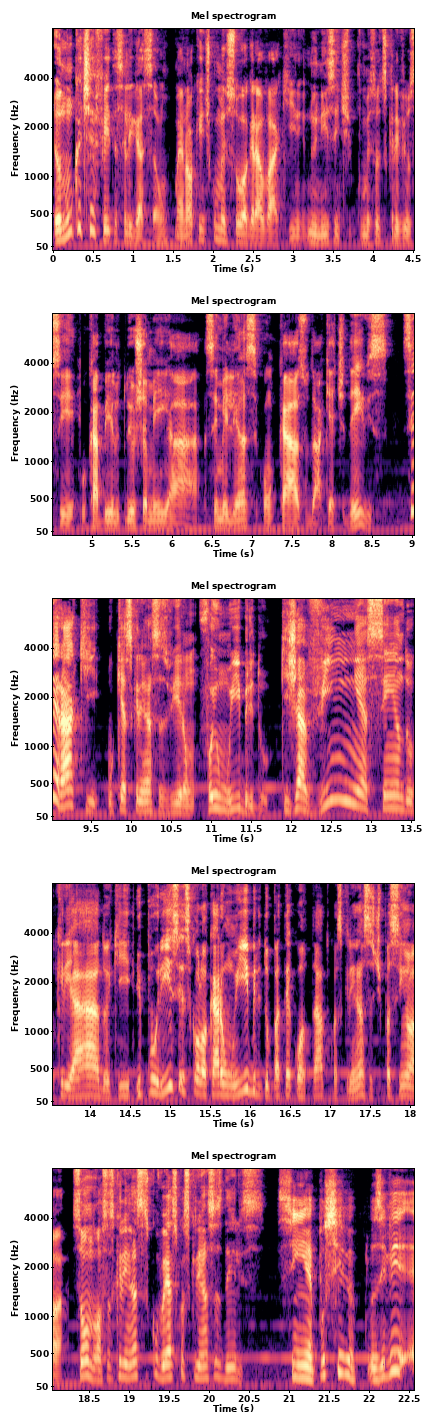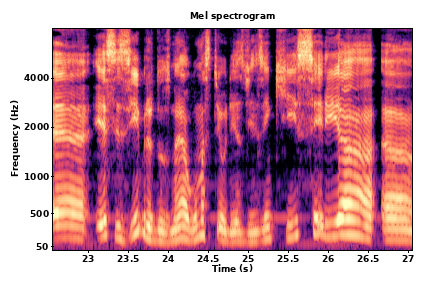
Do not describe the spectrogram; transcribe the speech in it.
eu nunca tinha feito essa ligação, mas na hora que a gente começou a gravar aqui, no início a gente começou a descrever o ser, o cabelo, eu chamei a semelhança com o caso da Cat Davis. Será que o que as crianças viram foi um híbrido que já vinha sendo criado aqui e por isso eles colocaram um híbrido para ter contato com as crianças? Tipo assim, ó, são nossas crianças, conversa com as crianças deles. Sim, é possível. Inclusive, é, esses híbridos, né? Algumas teorias dizem que seria, ah,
